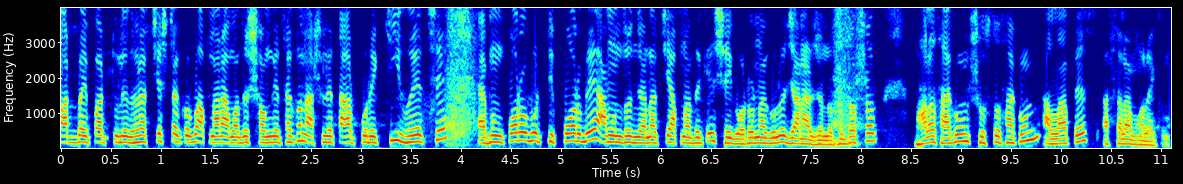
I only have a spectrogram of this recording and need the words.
পার্ট বাই পার্ট তুলে ধরার চেষ্টা করব। আপনারা আমাদের সঙ্গে থাকুন, আসলে তারপরে কি হয়েছে এবং পরবর্তী পর্বে আমন্ত্রণ জানাচ্ছি আপনাদেরকে সেই ঘটনাগুলো জানার জন্য। তো দর্শক, ভালো থাকুন, সুস্থ থাকুন, আল্লাহ হাফেজ, আসসালামু আলাইকুম।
